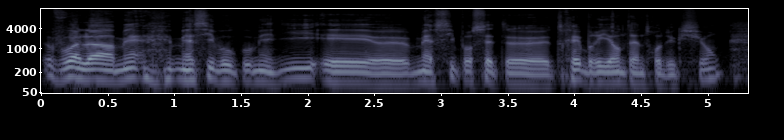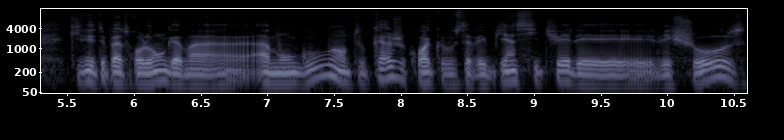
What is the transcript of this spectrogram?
Voilà, merci beaucoup Mehdi et euh, merci pour cette euh, très brillante introduction qui n'était pas trop longue à, mon goût. En tout cas, je crois que vous avez bien situé les, choses,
